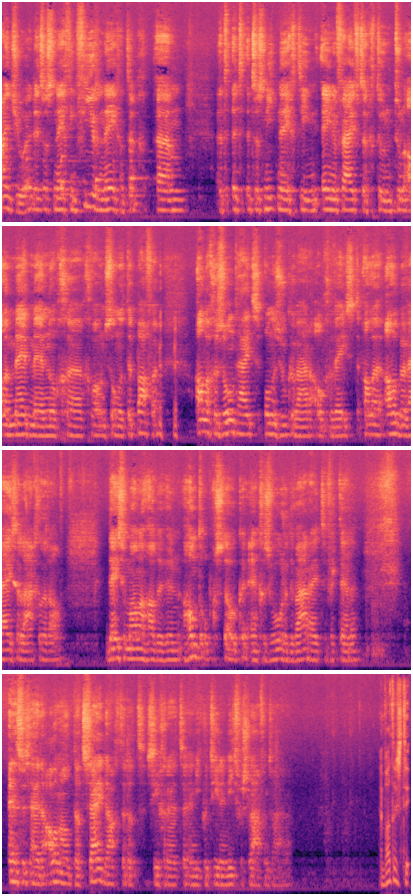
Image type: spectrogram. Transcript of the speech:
Mind you, hè, dit was 1994. Um, het, het, het was niet 1951 toen, toen alle madmen nog uh, gewoon stonden te paffen. alle gezondheidsonderzoeken waren al geweest. Alle, alle bewijzen lagen er al. Deze mannen hadden hun hand opgestoken en gezworen de waarheid te vertellen. En ze zeiden allemaal dat zij dachten dat sigaretten en nicotine niet verslavend waren. En wat is de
